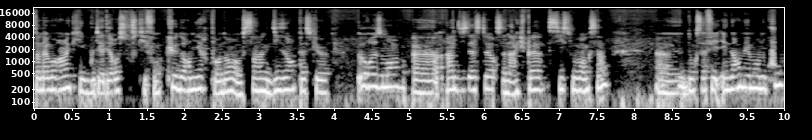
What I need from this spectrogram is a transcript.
D'en avoir un qui y a des ressources qui font que dormir pendant 5-10 ans parce que heureusement, un disaster, ça n'arrive pas si souvent que ça. donc ça fait énormément de coûts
